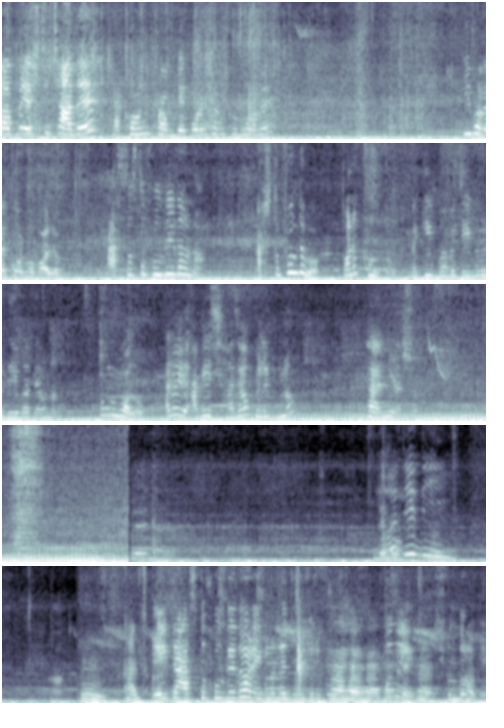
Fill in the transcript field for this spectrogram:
সব এসছি ছাদে। এখন সব ডেকোরেশন শুরু হবে। কীভাবে করব বলো? আস্তে আস্তে ফুল দিয়ে দাও না। আজ তো ফুল দেবো। অনেক ফুল তো। না কীভাবে যেভাবে দিয়ে বা দাও না। তুমি বলো। আরে আগে সাজাও প্লেটগুলো। হ্যাঁ নিয়ে আসো। এইটা আস্তে ফুল দিয়ে দাও আর এগুলো না ঝুড়ি ঝুড়ি ফুল হ্যাঁ, হ্যাঁ, হ্যাঁ, বুঝলে? হ্যাঁ। সুন্দর হবে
